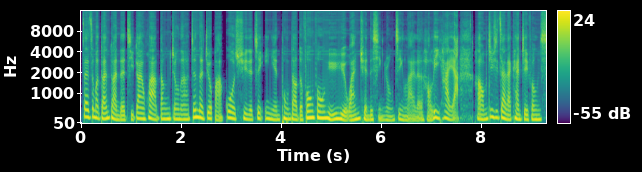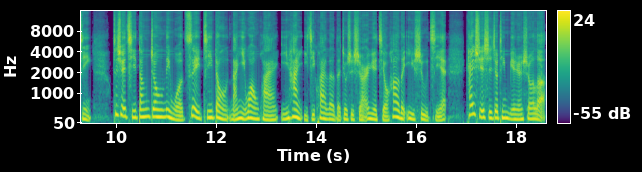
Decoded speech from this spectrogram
在这么短短的几段话当中呢，真的就把过去的这一年碰到的风风雨雨完全的形容进来了，好厉害呀！好，我们继续再来看这封信。这学期当中，令我最激动、难以忘怀、遗憾以及快乐的，就是十二月九号的艺术节。开学时就听别人说了，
